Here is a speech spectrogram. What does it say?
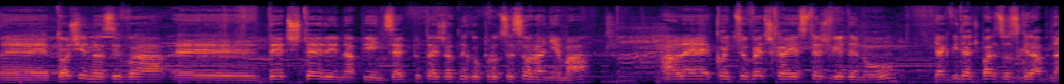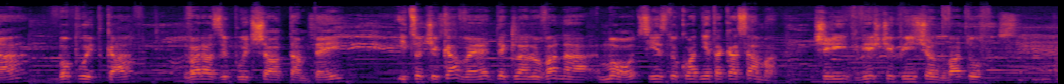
E, to się nazywa e, D4 na 500. Tutaj żadnego procesora nie ma, ale końcóweczka jest też w 1U. Jak widać bardzo zgrabna, bo płytka, dwa razy płytsza od tamtej. I co ciekawe, deklarowana moc jest dokładnie taka sama, czyli 250 watów e,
